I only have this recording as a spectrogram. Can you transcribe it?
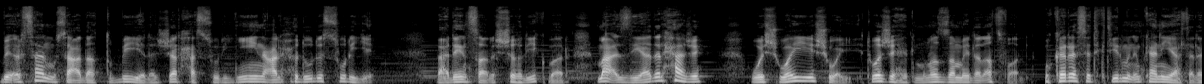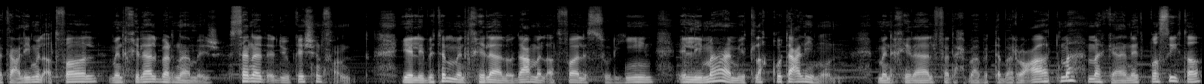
بإرسال مساعدات طبية للجرحى السوريين على الحدود السورية. بعدين صار الشغل يكبر مع ازدياد الحاجة وشوي شوي توجهت المنظمة للأطفال. وكرست كتير من إمكانياتها لتعليم الأطفال من خلال برنامج سند Education Fund. يلي بيتم من خلاله دعم الأطفال السوريين اللي ما عم يتلقوا تعليمهم. من خلال فتح باب التبرعات مهما كانت بسيطة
